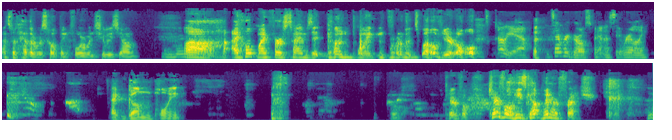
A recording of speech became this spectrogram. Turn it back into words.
that's what Heather was hoping for when she was young. Mhm. Ah, I hope my first time's at gunpoint in front of a 12 year old. Oh yeah, it's every girl's fantasy, really. At gunpoint. Careful, careful, he's got winter fresh.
